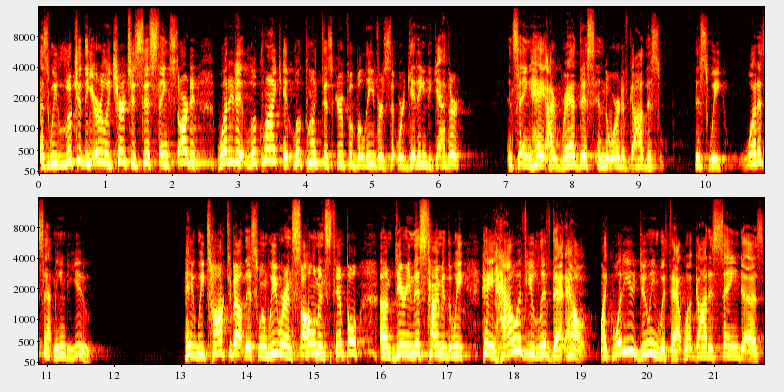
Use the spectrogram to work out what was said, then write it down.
As we look at the early churches, this thing started, what did it look like? It looked like this group of believers that were getting together and saying, Hey, I read this in the Word of God this, this week. What does that mean to you? Hey, we talked about this when we were in Solomon's temple um, during this time of the week. Hey, how have you lived that out? Like, what are you doing with that? What God is saying to us?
